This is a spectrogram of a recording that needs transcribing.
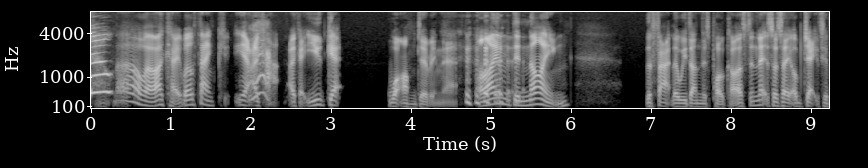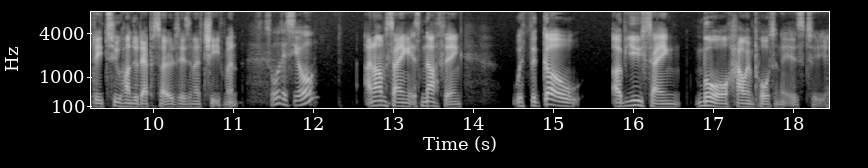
well, though? Oh, well, okay. Well, thank you. Yeah. yeah. Okay. okay, you get what I'm doing there. I'm denying the fact that we've done this podcast, and let's just say objectively, 200 episodes is an achievement. So this year. And i'm saying it's nothing with the goal of you saying more how important it is to you.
